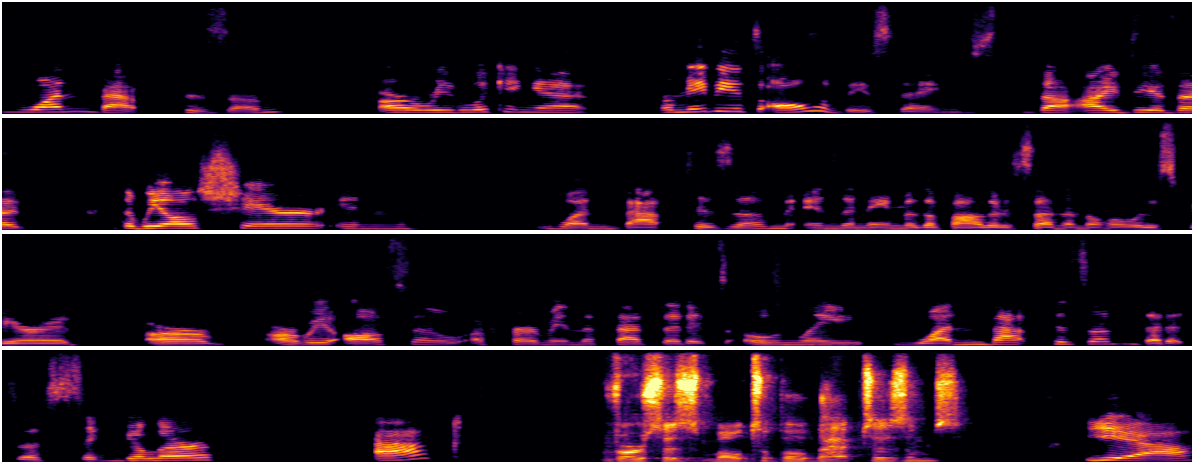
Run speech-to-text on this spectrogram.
one baptism are we looking at or maybe it's all of these things the idea that that we all share in one baptism in the name of the father son and the holy spirit or are we also affirming the fact that it's only one baptism that it's a singular act Versus multiple baptisms? yeah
